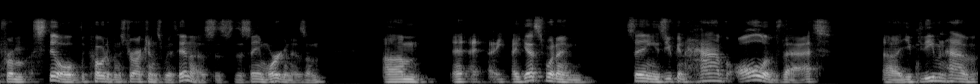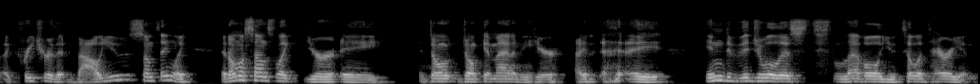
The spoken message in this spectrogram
from still the code of instructions within us. It's the same organism. Um, I, I guess what I'm saying is you can have all of that. Uh, you could even have a creature that values something. Like it almost sounds like you're a don't don't get mad at me here. I, a individualist level utilitarian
